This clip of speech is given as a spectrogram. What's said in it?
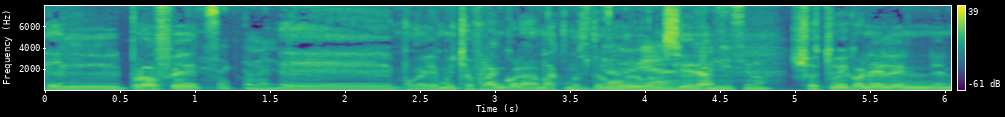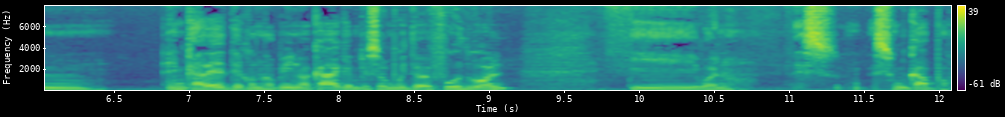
el profe. Exactamente. Eh, porque había mucho Franco nada más, como si todo el mundo lo conociera. Yo estuve con él en, en, cadete cuando vino acá, que empezó un poquito de fútbol. Y bueno, es, es, un capo.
